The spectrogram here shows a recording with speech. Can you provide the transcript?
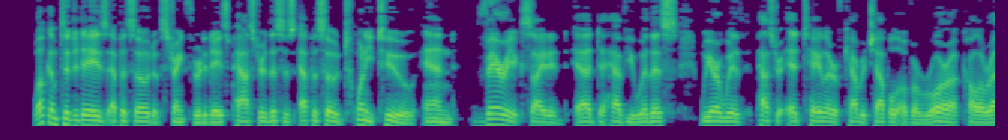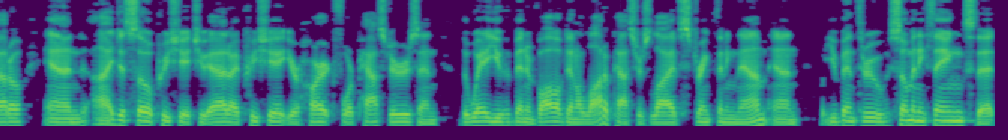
Welcome to today's episode of Strength for Today's Pastor. This is episode 22 and very excited, Ed, to have you with us. We are with Pastor Ed Taylor of Calvary Chapel of Aurora, Colorado. And I just so appreciate you, Ed. I appreciate your heart for pastors and the way you have been involved in a lot of pastors' lives, strengthening them. And you've been through so many things that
